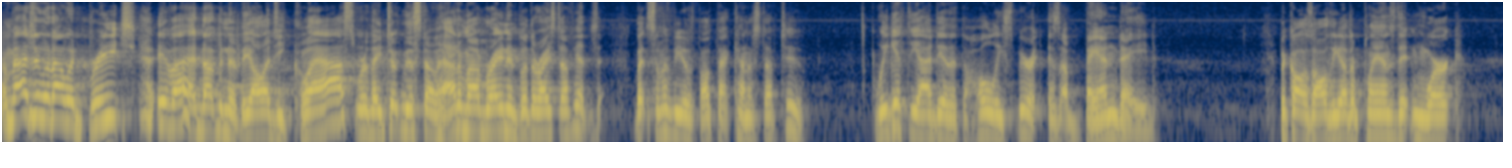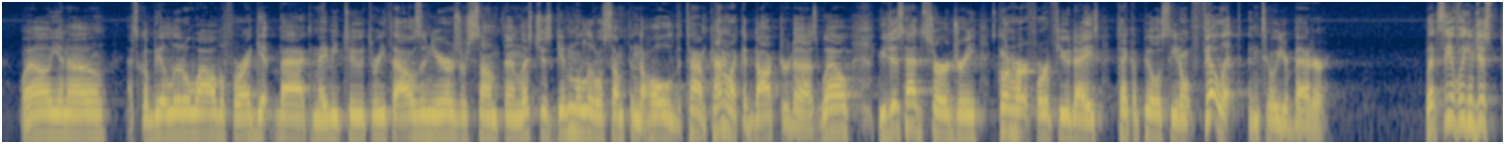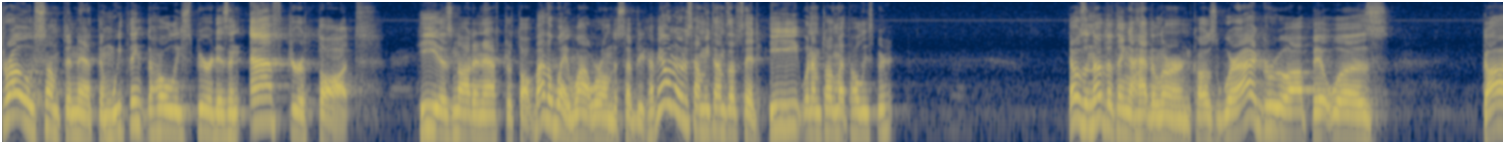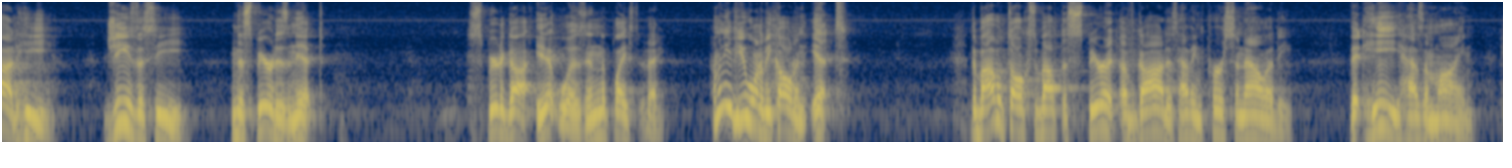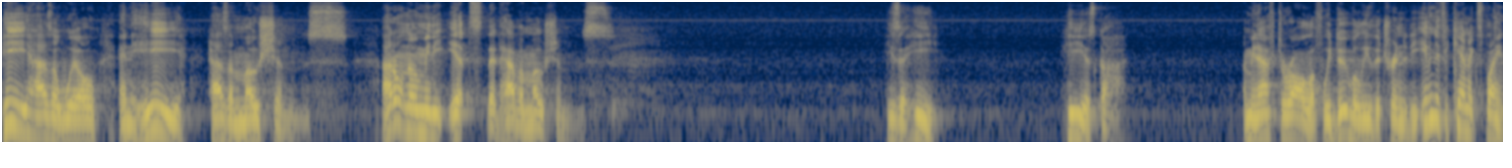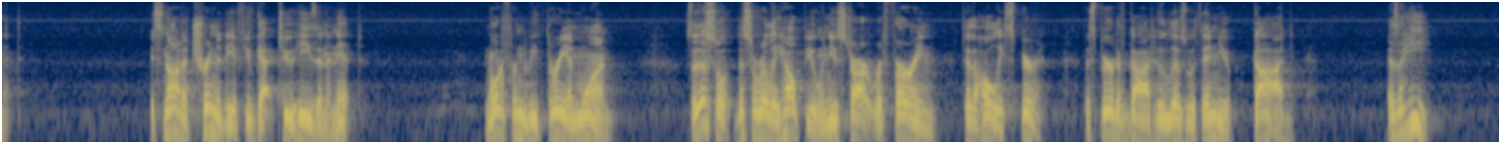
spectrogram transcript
Imagine what I would preach if I had not been to theology class where they took this stuff out of my brain and put the right stuff in. But some of you have thought that kind of stuff too. We get the idea that the Holy Spirit is a band aid because all the other plans didn't work. Well, you know, that's going to be a little while before I get back, maybe two, 3,000 years or something. Let's just give them a little something to hold the time, kind of like a doctor does. Well, you just had surgery. It's going to hurt for a few days. Take a pill so you don't feel it until you're better. Let's see if we can just throw something at them. We think the Holy Spirit is an afterthought. He is not an afterthought. By the way, while we're on the subject, have y'all noticed how many times I've said He when I'm talking about the Holy Spirit? That was another thing I had to learn because where I grew up, it was God, He, Jesus, He, and the Spirit is an it. Spirit of God, it was in the place today. How many of you want to be called an it? The Bible talks about the Spirit of God as having personality that he has a mind, he has a will, and he has emotions. I don't know many its that have emotions. He's a he. He is God. I mean, after all, if we do believe the Trinity, even if you can't explain it, it's not a Trinity if you've got two he's and an it. In order for them to be three and one. So this will, this will really help you when you start referring to the Holy Spirit, the Spirit of God who lives within you. God is a he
